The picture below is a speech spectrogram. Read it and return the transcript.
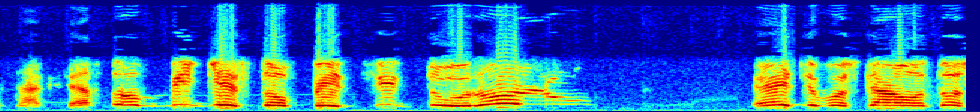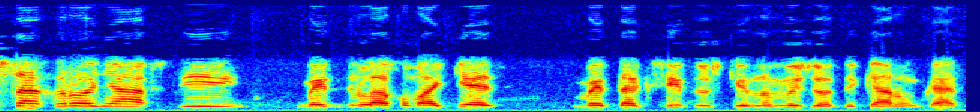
εντάξει, αυτό μπήκε στο πετσί του ρόλου. Έτσι όπως κάνουν τόσα χρόνια αυτοί με τις βλαχομακές μεταξύ τους και νομίζω ότι κάνουν κάτι.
